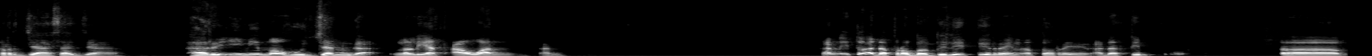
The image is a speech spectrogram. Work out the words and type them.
kerja saja, hari ini mau hujan nggak? Ngelihat awan, kan? Kan itu ada probability rain atau rain, ada tip uh,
